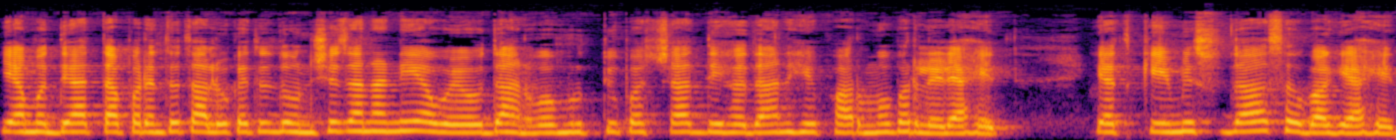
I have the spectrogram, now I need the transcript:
यामध्ये आतापर्यंत तालुक्यातील दोनशे जणांनी अवयवदान व मृत्यूपश्चात देहदान हे फॉर्म भरलेले आहेत. यात केमीसुद्धा सहभागी आहेत.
